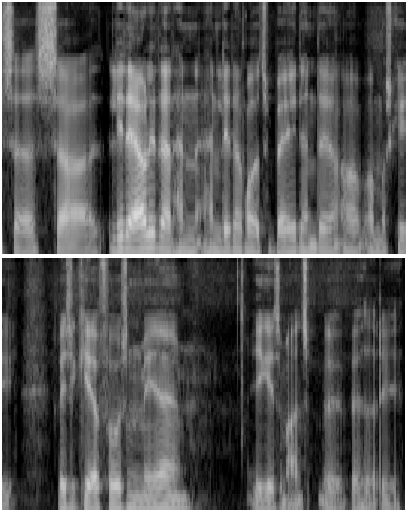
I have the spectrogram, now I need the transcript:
så, så lidt ærgerligt, at han, han lidt er råd tilbage i den der, og, og måske risikerer at få sådan mere, ikke så meget, øh, hvad hedder det,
